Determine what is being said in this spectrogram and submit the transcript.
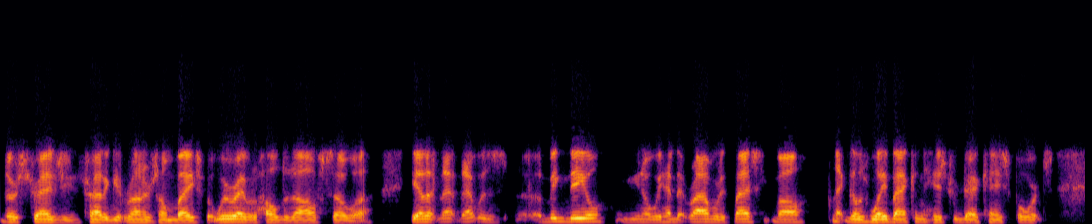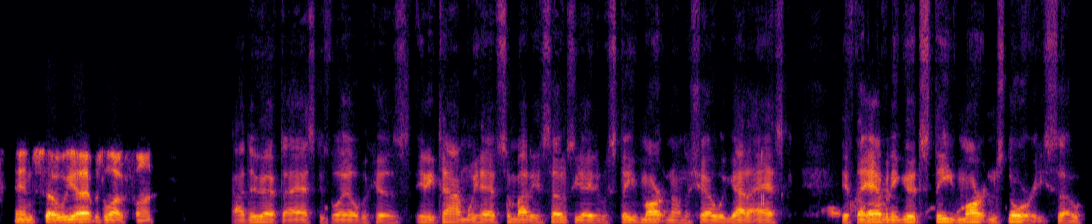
their strategy to try to get runners on base. But we were able to hold it off. So uh, yeah, that, that that was a big deal. You know, we had that rivalry with basketball that goes way back in the history of Adair County sports, and so yeah, that was a lot of fun. I do have to ask as well because anytime we have somebody associated with Steve Martin on the show, we got to ask if they have any good Steve Martin stories. So,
